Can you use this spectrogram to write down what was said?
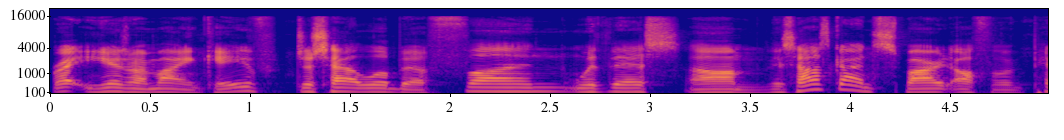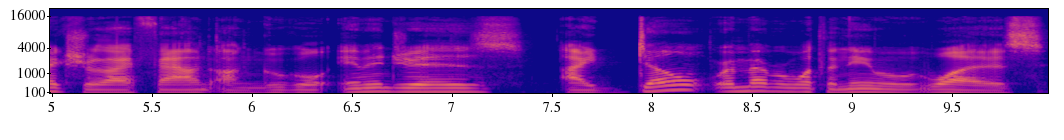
right here's my mine cave. Just had a little bit of fun with this. Um, this house got inspired off of a picture that I found on Google Images. I don't remember what the name was,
